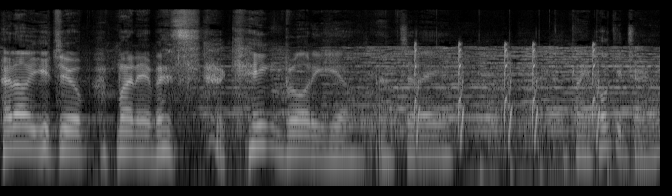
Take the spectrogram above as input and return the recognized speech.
Hello YouTube, my name is King Brody here, and today I'm playing Trainer.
